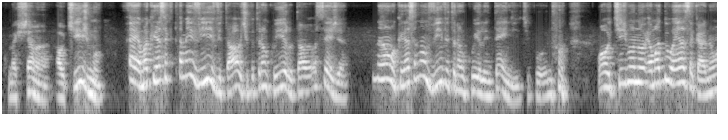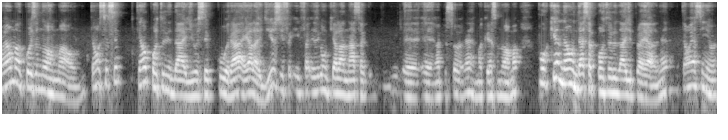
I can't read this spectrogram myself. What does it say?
como é que chama? Autismo, é uma criança que também vive, tal, tipo, tranquilo, tal. Ou seja, não, a criança não vive tranquilo, entende? Tipo, não- o autismo não- é uma doença, cara, não é uma coisa normal. Então, se você tem a oportunidade de você curar ela disso e e fazer com que ela nasça é, é, uma pessoa, né, uma criança normal, por que não dar essa oportunidade para ela, né? Então é assim, eu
